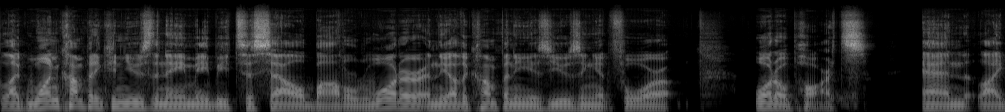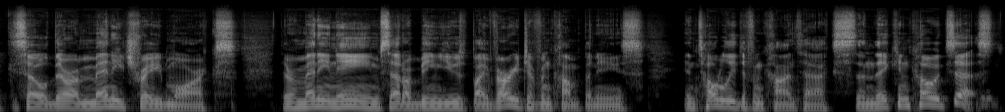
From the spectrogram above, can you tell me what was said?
like one company can use the name maybe to sell bottled water, and the other company is using it for auto parts and like, so there are many trademarks. There are many names that are being used by very different companies in totally different contexts, and they can coexist.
